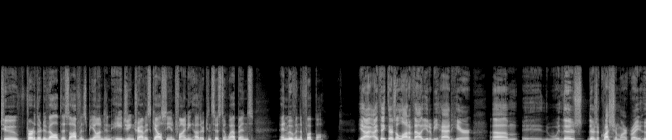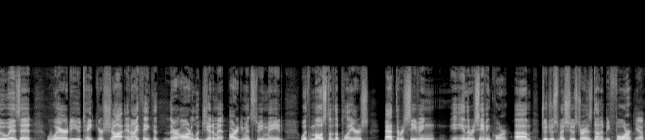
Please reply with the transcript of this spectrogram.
to further develop this offense beyond an aging Travis Kelce and finding other consistent weapons and moving the football. Yeah, I, I think there's a lot of value to be had here. Um, eh, there's there's a question mark, right? Who is it? Where do you take your shot? And I think that there are legitimate arguments to be made with most of the players at the receiving in the receiving corps. Um, Juju Smith-Schuster has done it before. Yep.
